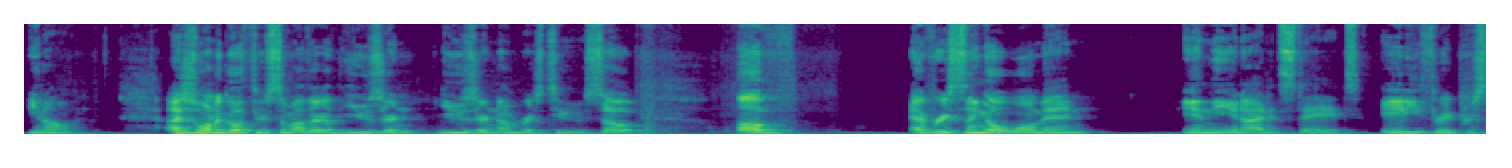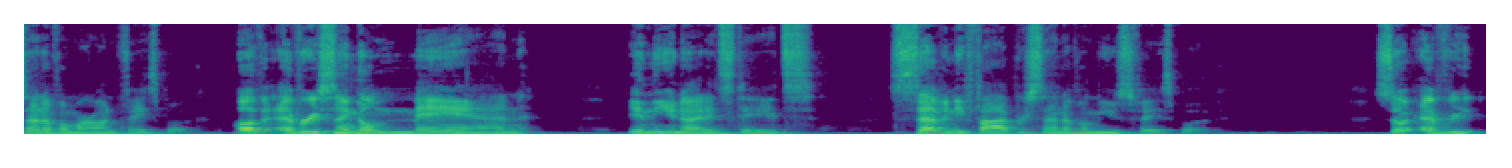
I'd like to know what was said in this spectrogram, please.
you know, I just want to go through some other user user numbers too. So of every single woman in the United States, 83% of them are on Facebook. Of every single man in the United States, 75% of them use Facebook. So every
